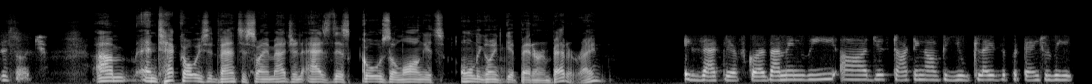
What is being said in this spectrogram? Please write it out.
research. Um, and tech always advances, so I imagine as this goes along, it's only going to get better and better, right? Exactly, of course. I mean, we are just starting out to utilize the potential. We,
